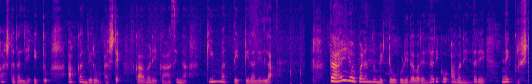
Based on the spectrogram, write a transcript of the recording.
ಅಷ್ಟರಲ್ಲೇ ಇತ್ತು. ಅಕ್ಕಂದಿರು ಅಷ್ಟೇ. ಕಾವಡೆ ಕಾಸಿನ ಕಿಮ್ಮತ್ತಿಟ್ಟಿರಲಿಲ್ಲ. ತಾಯಿಯೊಬ್ಬಳನ್ನು ಬಿಟ್ಟು ಉಳಿದವರೆಲ್ಲರಿಗೂ ಅವನೆಂದರೆ ನಿಕೃಷ್ಟ.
